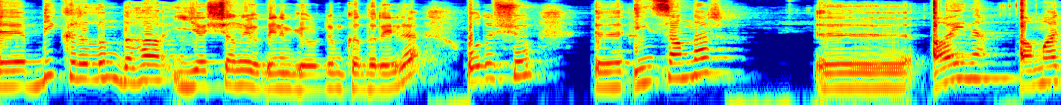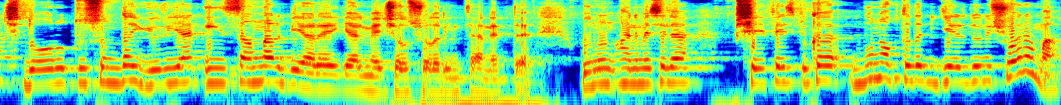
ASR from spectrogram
e, bir kırılım daha yaşanıyor benim gördüğüm kadarıyla. O da şu e, insanlar e, aynı amaç doğrultusunda yürüyen insanlar bir araya gelmeye çalışıyorlar internette. Bunun hani mesela şey Facebook'a bu noktada bir geri dönüş var ama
